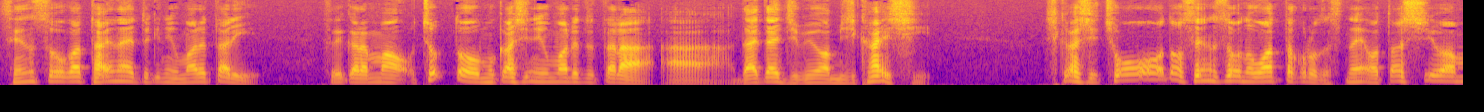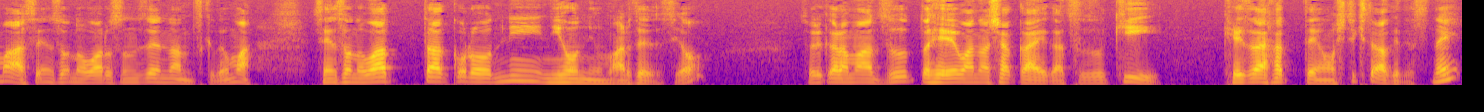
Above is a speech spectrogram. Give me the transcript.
戦争が絶えない時に生まれたり、それからまあ、ちょっと昔に生まれてたら、あ大体寿命は短いし、しかしちょうど戦争の終わった頃ですね、私はまあ戦争の終わる寸前なんですけど、まあ、戦争の終わった頃に日本に生まれてですよ。それからまあずっと平和な社会が続き、経済発展をしてきたわけですね。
